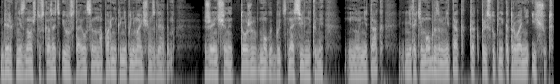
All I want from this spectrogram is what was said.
Берг не знал, что сказать, и уставился на напарника непонимающим взглядом. «Женщины тоже могут быть насильниками, но не так, не таким образом, не так, как преступник, которого они ищут».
